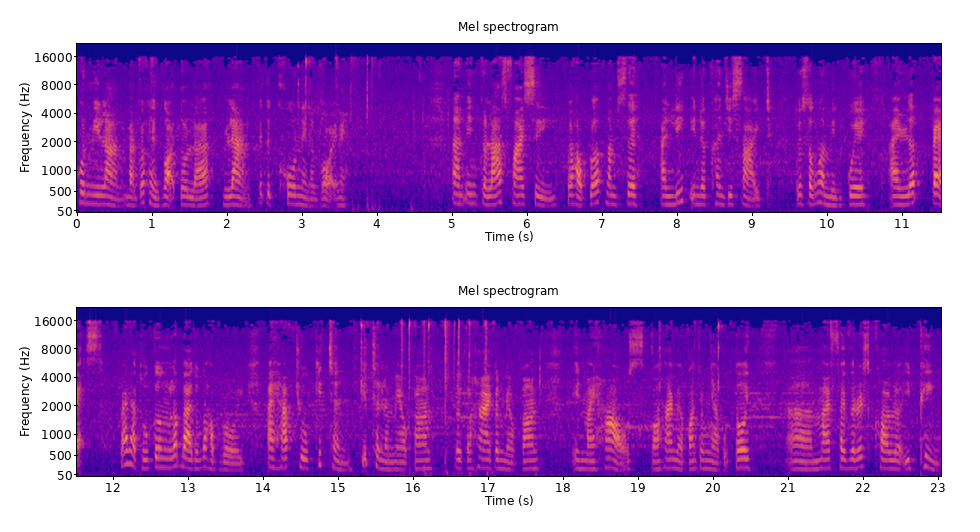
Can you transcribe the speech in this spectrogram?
call me Lan. Bạn có thể gọi tôi là Lan. Cái từ call này là gọi này. I'm in class 5C tôi học lớp 5C I live in the countryside. Tôi sống ở miền quê. I love pets. Pet là thú cưng. Lớp 3 chúng ta học rồi. I have two kitten kitten là mèo con. Tôi có hai con mèo con. In my house có hai mèo con trong nhà của tôi uh, my favorite color is pink.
